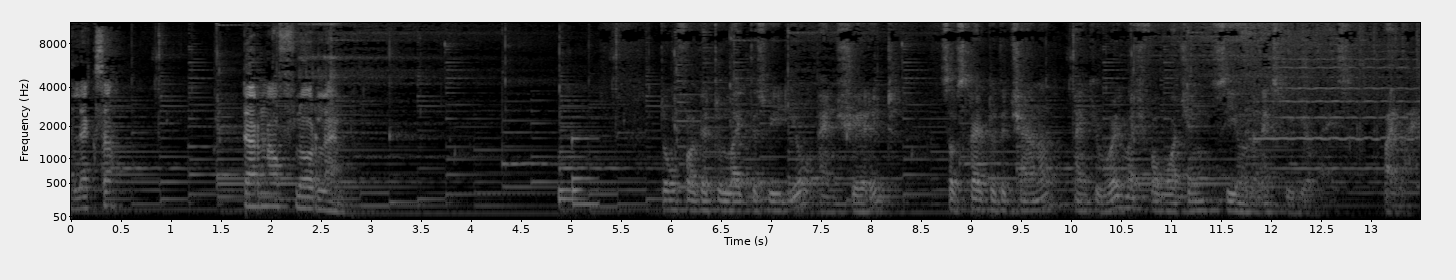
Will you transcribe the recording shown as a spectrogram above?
Alexa, turn off floor lamp. Don't forget to like this video and share it. Subscribe to the channel. Thank you very much for watching. See you on the next video guys. Bye bye.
